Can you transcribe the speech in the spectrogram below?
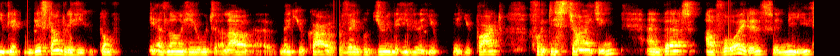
you get discount if you could come as long as you would allow uh, make your car available during the evening that you that you parked for discharging, and that avoided the need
